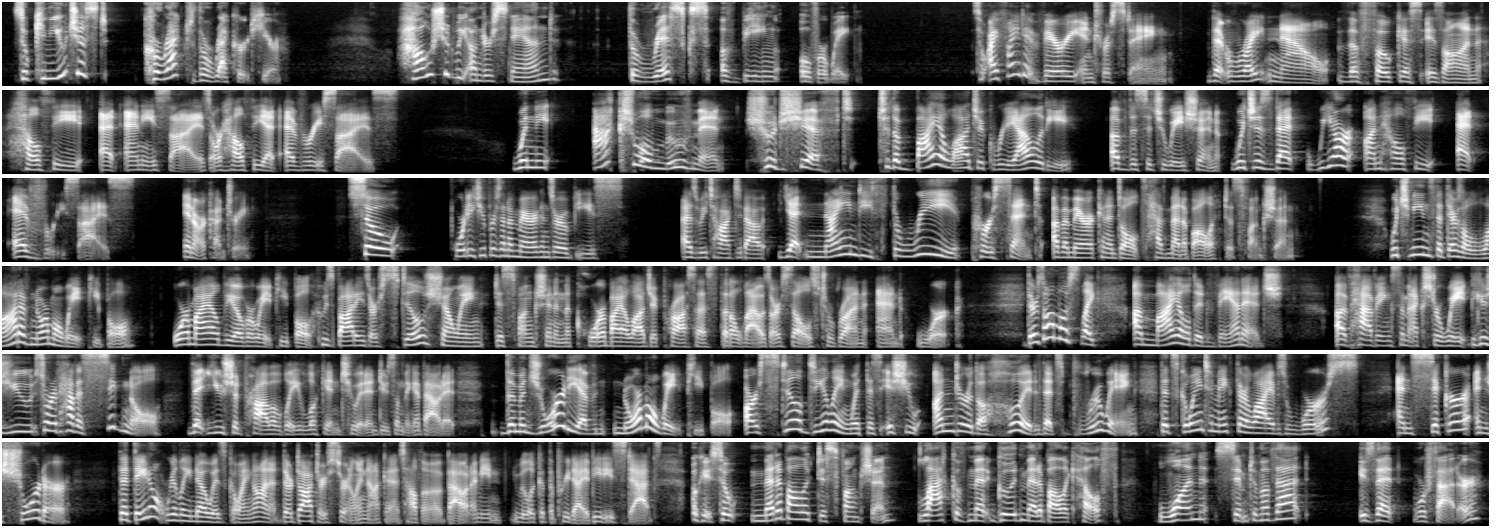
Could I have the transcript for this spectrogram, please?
So, can you just correct the record here? How should we understand the risks of being overweight? So I find it very interesting that right now the focus is on healthy at any size or healthy at every size. When the actual movement should shift to the biologic reality of the situation, which is that we are unhealthy at every size in our country. So 42% of Americans are obese, as we talked about, yet 93% of American adults have metabolic dysfunction, which means that there's a lot of normal weight people or mildly overweight people whose bodies are still showing dysfunction in the core biologic process that allows our cells to run and work. There's almost like a mild advantage of having some extra weight because you sort of have a signal that you should probably look into it and do something about it. The majority of normal weight people are still dealing with this issue under the hood that's brewing, that's going to make their lives worse and sicker and shorter that they don't really know is going on. Their doctor's certainly not going to tell them about. I mean, you look at the prediabetes stats. Okay, so metabolic dysfunction, lack of met- good metabolic health, one symptom of that is that we're fatter.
